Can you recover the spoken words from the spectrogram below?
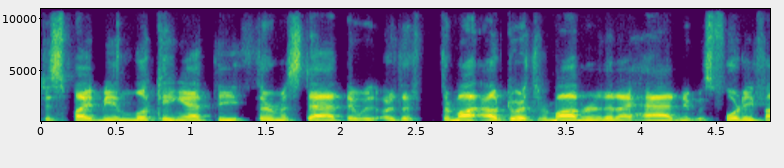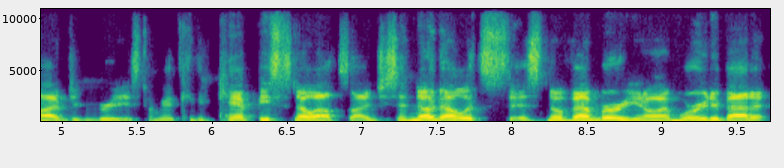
despite me looking at the thermostat that was, or the thermo- outdoor thermometer that I had, and it was 45 degrees. I'm like, there can't be snow outside. She said, no, no, it's it's November. You know, I'm worried about it.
